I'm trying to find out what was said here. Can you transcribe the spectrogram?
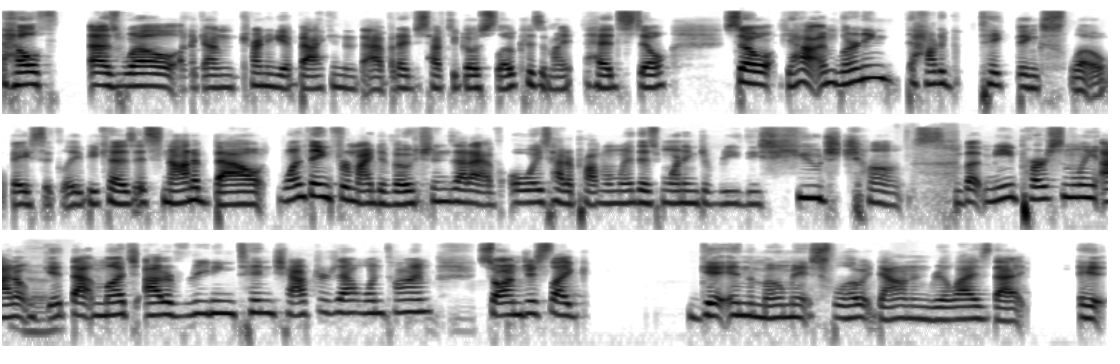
health as well. Like I'm trying to get back into that, but I just have to go slow because of my head still. So yeah, I'm learning how to take things slow basically because it's not about one thing for my devotions that I've always had a problem with is wanting to read these huge chunks. But me personally, I don't yeah. get that much out of reading 10 chapters at one time. So I'm just like get in the moment, slow it down and realize that it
